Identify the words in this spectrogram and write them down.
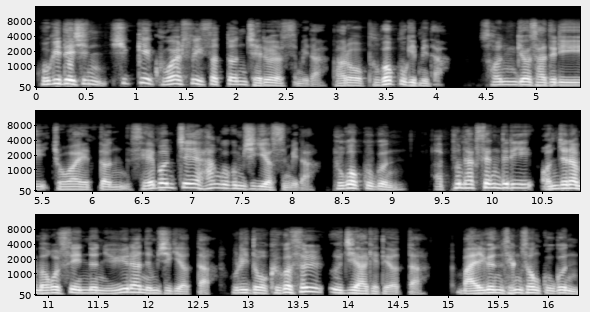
고기 대신 쉽게 구할 수 있었던 재료였습니다. 바로 북엇국입니다. 선교사들이 좋아했던 세 번째 한국 음식이었습니다. 북엇국은 아픈 학생들이 언제나 먹을 수 있는 유일한 음식이었다. 우리도 그것을 의지하게 되었다. 맑은 생선국은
